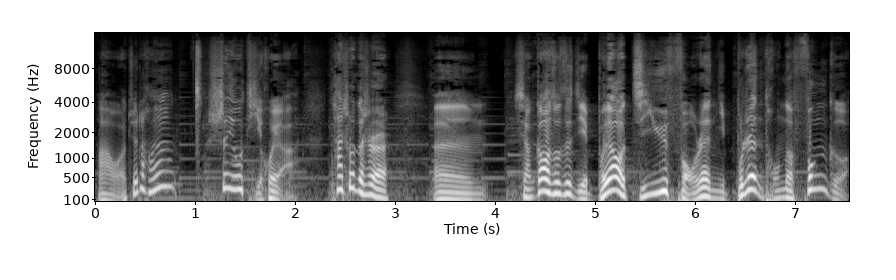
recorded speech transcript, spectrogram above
啊，我觉得好像深有体会啊。他说的是，嗯，想告诉自己不要急于否认你不认同的风格。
